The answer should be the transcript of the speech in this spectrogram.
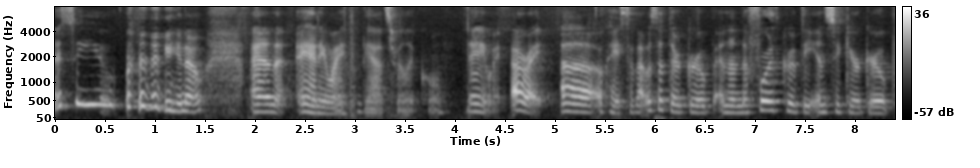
I see you, you know. And anyway, yeah, it's really cool. Anyway, all right. Uh, okay, so that was the third group. And then the fourth group, the insecure group.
